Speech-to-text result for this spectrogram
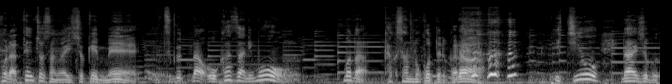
ほら店長さんが一生懸命作ったお飾りもまだたくさん残ってるから 一応大丈夫。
